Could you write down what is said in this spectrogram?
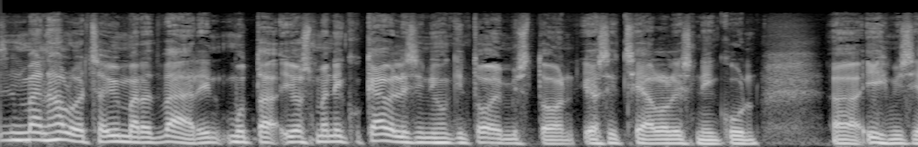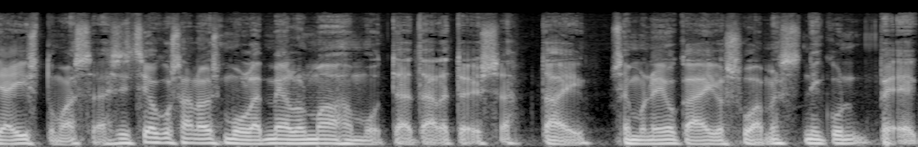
se- mä en halua, että sä ymmärrät väärin, mutta jos mä niinku kävelisin johonkin toimistoon ja sitten siellä olisi niinku, äh, ihmisiä istumassa ja sitten joku sanoisi mulle, että meillä on maahanmuuttaja täällä töissä tai semmoinen, joka ei ole Suomessa, niinku, pe-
